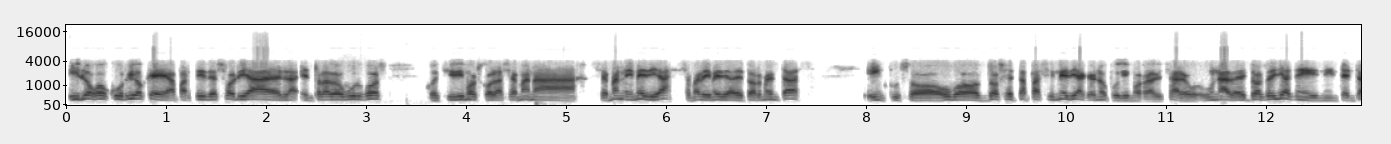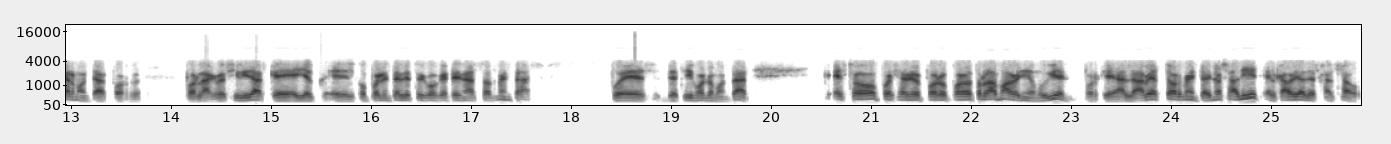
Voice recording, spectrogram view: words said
Y luego ocurrió que a partir de Soria, entrado Burgos, coincidimos con la semana, semana y media, semana y media de tormentas, incluso hubo dos etapas y media que no pudimos realizar. Una de dos de ellas ni, intentar montar por, por la agresividad que y el, componente eléctrico que tienen las tormentas, pues decidimos no montar. Esto, pues por, por otro lado, me ha venido muy bien, porque al haber tormenta y no salir, el caballo ha descansado.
